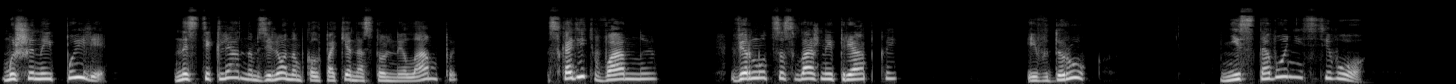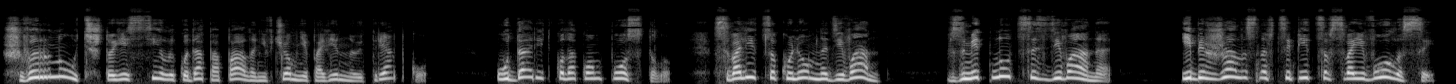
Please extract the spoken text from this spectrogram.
мышиной пыли на стеклянном зеленом колпаке настольной лампы, сходить в ванную, вернуться с влажной тряпкой. И вдруг, ни с того ни с сего, швырнуть, что есть силы, куда попало ни в чем не повинную тряпку, ударить кулаком по столу, свалиться кулем на диван, взметнуться с дивана и безжалостно вцепиться в свои волосы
